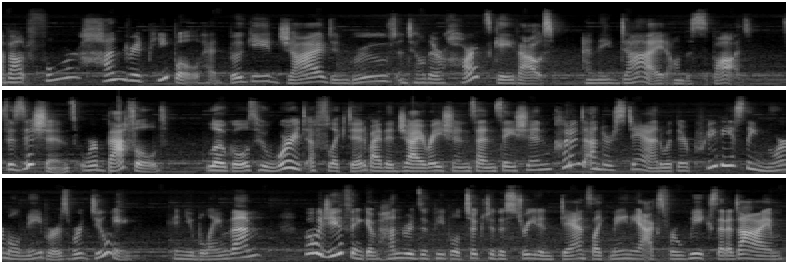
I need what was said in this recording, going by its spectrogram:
about 400 people had boogied, jived, and grooved until their hearts gave out and they died on the spot. Physicians were baffled. Locals who weren't afflicted by the gyration sensation couldn't understand what their previously normal neighbors were doing. Can you blame them? What would you think if hundreds of people took to the street and danced like maniacs for weeks at a time?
